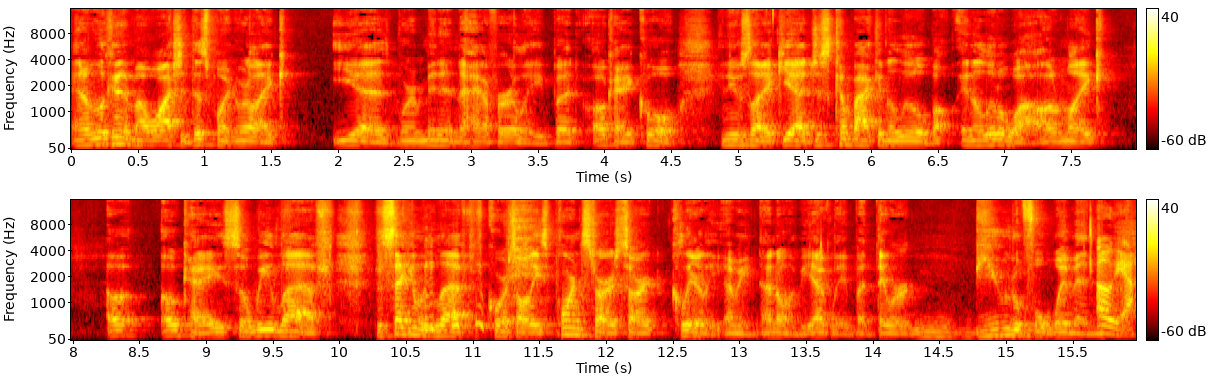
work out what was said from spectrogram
And I'm looking at my watch at this point, and we're like, "Yeah, we're a minute and a half early, but okay, cool." And he was like, "Yeah, just come back in a little in a little while." I'm like. Oh, okay, so we left. The second we left, of course, all these porn stars start clearly. I mean, I don't want to be ugly, but they were beautiful women. Oh, yeah,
